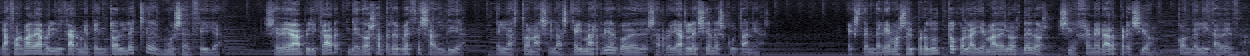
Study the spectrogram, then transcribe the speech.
La forma de aplicar mepentol leche es muy sencilla. Se debe aplicar de 2 a 3 veces al día, en las zonas en las que hay más riesgo de desarrollar lesiones cutáneas. Extenderemos el producto con la yema de los dedos sin generar presión, con delicadeza.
